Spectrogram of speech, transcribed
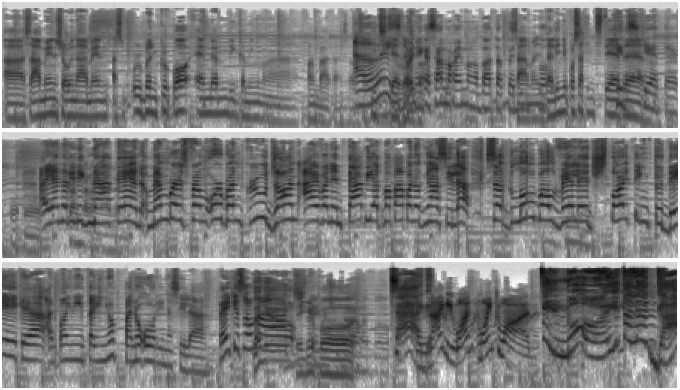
Ah, sa amin, show namin as urban crew po and meron din kaming mga pangbata. So, sa Kids. Theater Alright. may po. kasama kayong mga bata pwede Sama po. Dali niyo po sa Kids Kids Theater. Theater po. So, Ayan, narinig natin. Members from Urban Crew, John, Ivan, and Tabby at mapapanood nga sila sa Global Village starting today. Kaya ano pang hinihintay nyo? Panoorin na sila. Thank you so Thank you. much! Thank you po. Salamat po. Tag 91.1 Pinoy talaga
